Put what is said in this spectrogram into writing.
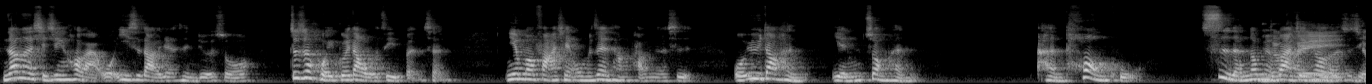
你知道那个习性，后来我意识到一件事情，就是说。就是回归到我自己本身，你有没有发现？我们之前常讨论的是，我遇到很严重、很很痛苦、世人都没有办法接受的事情，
